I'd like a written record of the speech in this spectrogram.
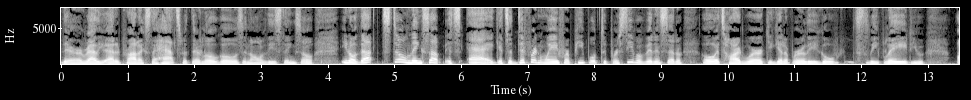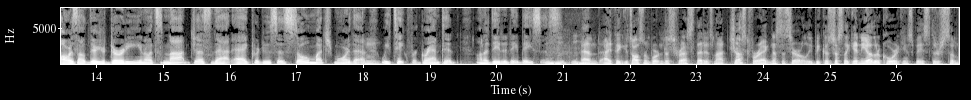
their value added products, the hats with their logos and all of these things. So, you know, that still links up. It's ag. It's a different way for people to perceive of it instead of, oh, it's hard work. You get up early, you go sleep late, you always out there, you're dirty. You know, it's not just that. Ag produces so much more that mm. we take for granted on a day to day basis. Mm-hmm, mm-hmm. And I think it's also important to stress that it's not just for ag necessarily, because just like any other co-working space, there's some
